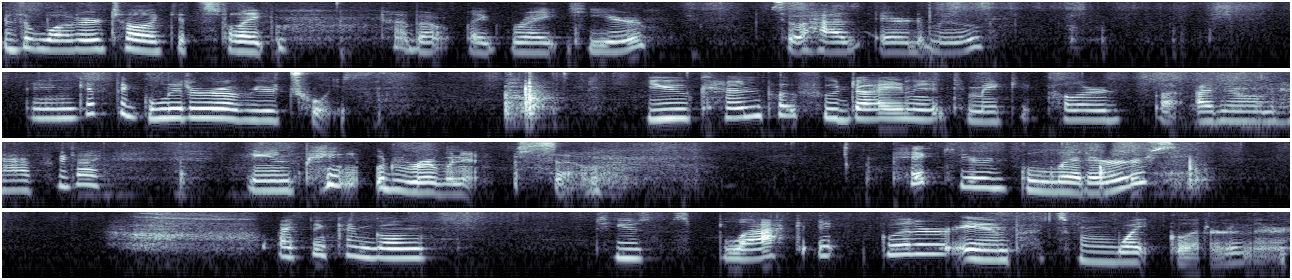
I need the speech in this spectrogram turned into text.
with the water till it gets to like about like right here. So it has air to move. And get the glitter of your choice. You can put food dye in it to make it colored, but I don't have food dye. And paint would ruin it. So pick your glitters. I think I'm going to use this black glitter and put some white glitter in there.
